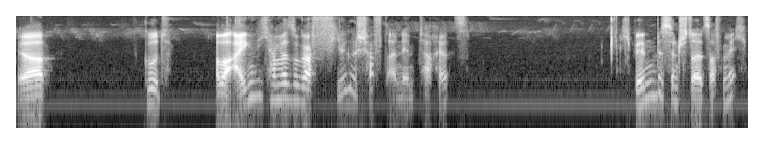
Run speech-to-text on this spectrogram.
Ja, gut. Aber eigentlich haben wir sogar viel geschafft an dem Tag jetzt. Ich bin ein bisschen stolz auf mich.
